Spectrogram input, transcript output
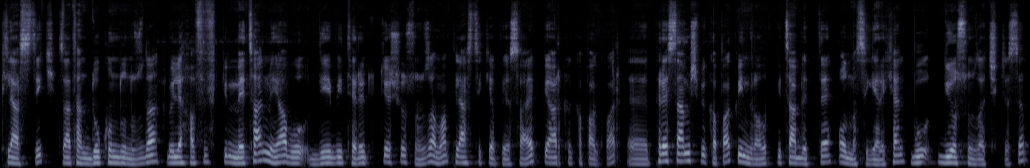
plastik. Zaten dokunduğunuzda böyle hafif bir metal mi ya bu diye bir tereddüt yaşıyorsunuz ama plastik yapıya sahip bir arka kapak var. Ee, preslenmiş bir kapak 1000 liralık bir tablette olması gereken bu diyorsunuz açıkçası.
